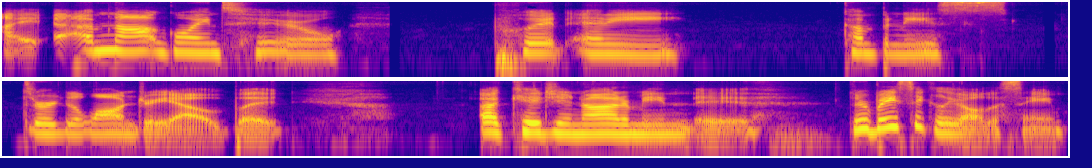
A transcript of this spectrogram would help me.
I, I'm not going to put any companies through the laundry out, but I kid you not, I mean, eh, they're basically all the same.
